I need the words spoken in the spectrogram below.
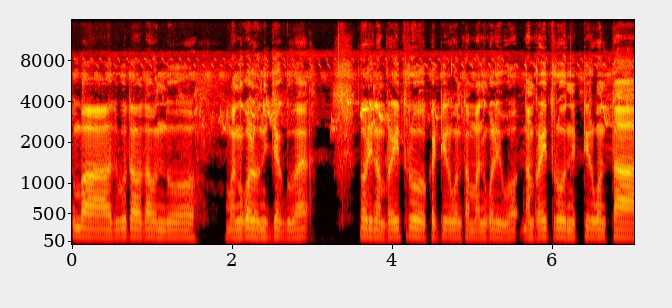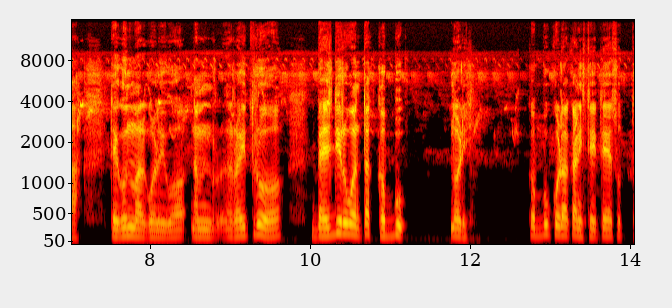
ತುಂಬ ಅದ್ಭುತವಾದ ಒಂದು ಮನೆಗಳು ನಿಜಗ್ದು ನೋಡಿ ನಮ್ಮ ರೈತರು ಕಟ್ಟಿರುವಂಥ ಮನೆಗಳಿವು ನಮ್ಮ ರೈತರು ನೆಟ್ಟಿರುವಂಥ ತೆಗುನ್ ಮರಗಳಿವು ನಮ್ಮ ರೈತರು ಬೆಳೆದಿರುವಂಥ ಕಬ್ಬು ನೋಡಿ. ಕಬ್ಬು ಕೂಡ ಕಾಣಿಸ್ತೈತೆ ಸುತ್ತ.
